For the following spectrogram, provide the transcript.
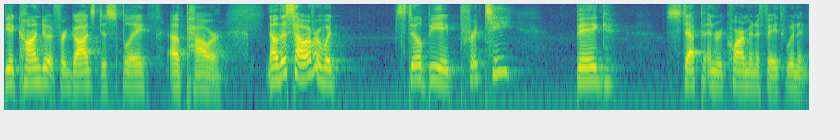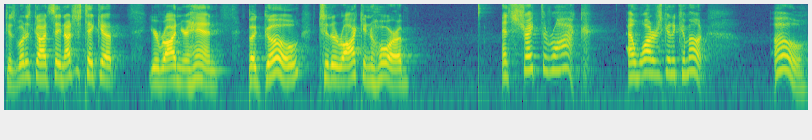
be a conduit for God's display of power. Now, this, however, would still be a pretty big step and requirement of faith, wouldn't it? Because what does God say? Not just take up your rod in your hand, but go to the rock in Horeb and strike the rock, and water's going to come out. Oh,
